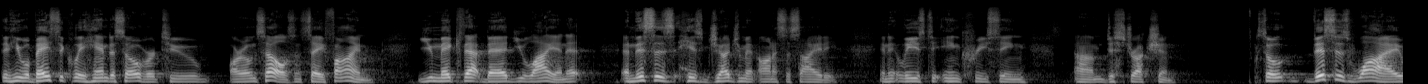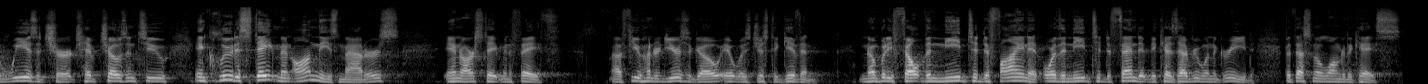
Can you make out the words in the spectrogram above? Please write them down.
then He will basically hand us over to our own selves and say, fine, you make that bed, you lie in it. And this is His judgment on a society. And it leads to increasing um, destruction. So, this is why we as a church have chosen to include a statement on these matters in our statement of faith. A few hundred years ago, it was just a given. Nobody felt the need to define it or the need to defend it because everyone agreed. But that's no longer the case.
